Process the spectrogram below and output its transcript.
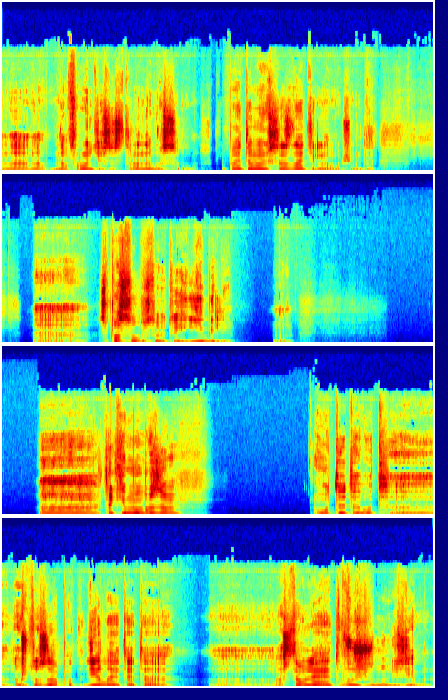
на, на, на фронте со стороны ВСУ. Поэтому их сознательно, в общем-то, э, способствует их гибели. А, таким образом, вот это вот, э, то, что Запад делает, это э, оставляет выжженную землю.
